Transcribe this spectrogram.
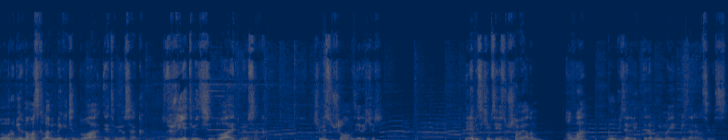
doğru bir namaz kılabilmek için dua etmiyorsak, zürriyetimiz için dua etmiyorsak, kimi suçlamamız gerekir? Yine biz kimseyi suçlamayalım. Allah bu güzelliklere uymayı bizlere nasip etsin.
